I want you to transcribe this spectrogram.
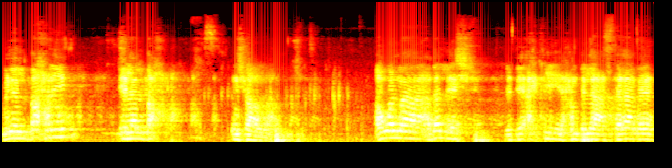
من البحر إلى البحر إن شاء الله. أول ما أبلش بدي أحكي الحمد لله على السلامة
